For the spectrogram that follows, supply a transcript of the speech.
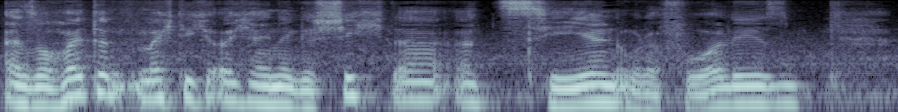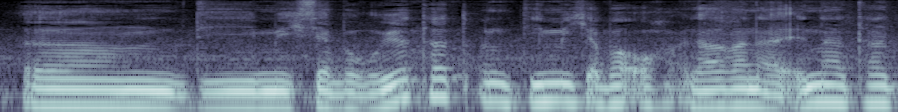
Also heute möchte ich euch eine Geschichte erzählen oder vorlesen, ähm, die mich sehr berührt hat und die mich aber auch daran erinnert hat,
